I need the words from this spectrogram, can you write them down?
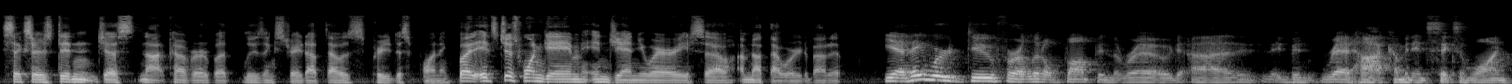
Sixers didn't just not cover, but losing straight up. That was pretty disappointing. But it's just one game in January, so I'm not that worried about it. Yeah, they were due for a little bump in the road. Uh, they've been red hot coming in six and one,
